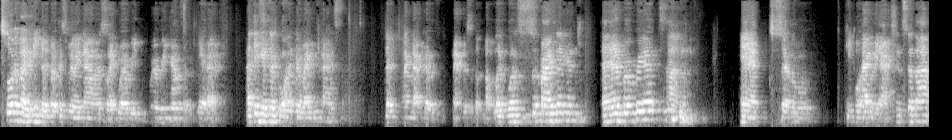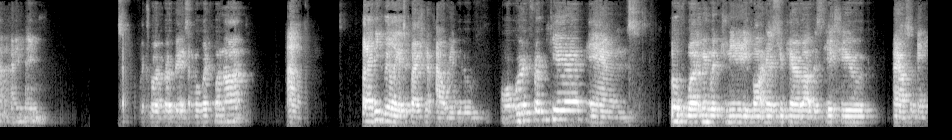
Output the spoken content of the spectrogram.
sort of, I think the focus really now is like where we where we go from here. I think it's important to recognize that the conduct of members of the public was surprising and, and inappropriate, um, and so people had reactions to that. I think some of which were appropriate, some of which were not. Um, but I think really it's a question of how we move forward from here and both working with community partners who care about this issue I also think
